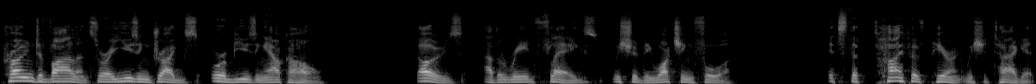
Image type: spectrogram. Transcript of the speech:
prone to violence or are using drugs or abusing alcohol. Those are the red flags we should be watching for. It's the type of parent we should target,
